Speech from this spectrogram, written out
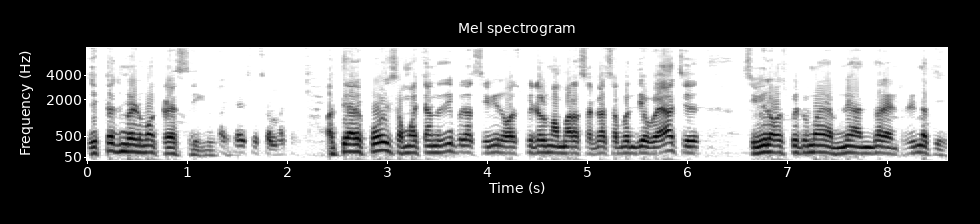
એક જ મિનિટમાં ક્રેશ થઈ ગયું છે. અત્યારે કોઈ સમાચાર નથી બધા સિવિલ હોસ્પિટલમાં મારા સગા સંબંધીઓ ગયા છે. સિવિલ હોસ્પિટલમાં એમને અંદર એન્ટ્રી નથી.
